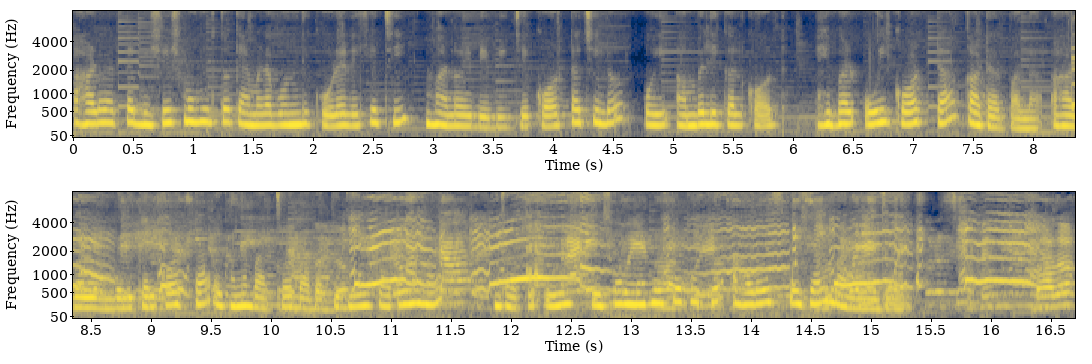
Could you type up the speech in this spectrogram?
আরও একটা বিশেষ মুহূর্ত ক্যামেরাবন্দি করে রেখেছি মানে ওই বেবির যে কর্ডটা ছিল ওই আম্বেলিকাল কর্ড এবার ওই কর্ডটা কাটার পালা। আর ওই আম্বেলিকাল কর্ডটা এখানে বাচ্চার বাবাকে দিয়ে কাটানো হয় যাতে এই স্পেশাল মুহূর্তটাকে আরও স্পেশাল বানানো যায়। Vado?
